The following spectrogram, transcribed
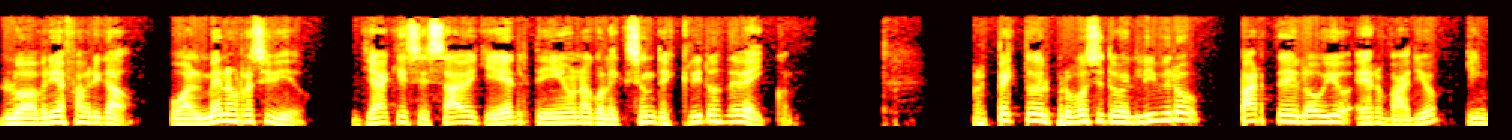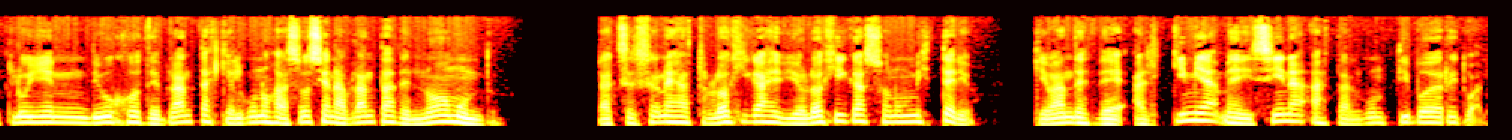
lo habría fabricado, o al menos recibido, ya que se sabe que él tenía una colección de escritos de Bacon. Respecto del propósito del libro, parte del obvio herbario, que incluyen dibujos de plantas que algunos asocian a plantas del Nuevo Mundo. Las secciones astrológicas y biológicas son un misterio, que van desde alquimia, medicina hasta algún tipo de ritual.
